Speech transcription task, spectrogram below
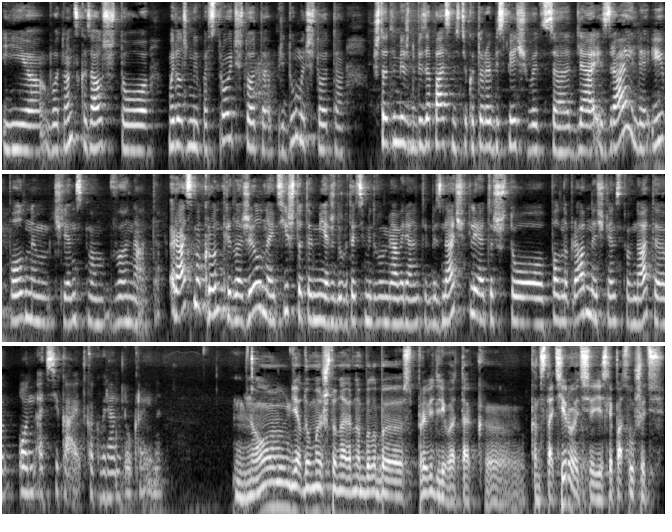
И э, вот он сказал, что мы должны построить что-то, придумать что-то, что-то между безопасностью, которая обеспечивается для Израиля, и полным членством в НАТО. Раз Макрон предложил найти что-то между вот этими двумя вариантами, значит ли это, что полноправное членство в НАТО он отсекает как вариант для Украины? Ну, я думаю, что, наверное, было бы справедливо так э, констатировать, если послушать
